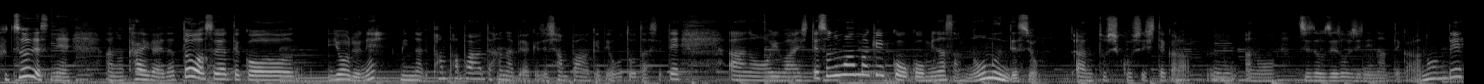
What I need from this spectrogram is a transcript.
普通ですねあの海外だとそうやってこう夜ねみんなでパンパンパンって花火開けてシャンパン開けて音を出しててあのお祝いしてそのまんま結構こう皆さん飲むんですよ。あの年越ししてから、うん、あの0 0時になってから飲んで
